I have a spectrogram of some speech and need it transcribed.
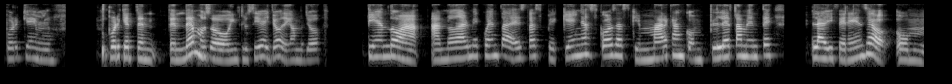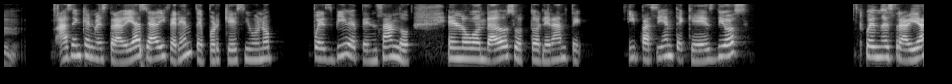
porque, porque tendemos, o inclusive yo, digamos, yo tiendo a, a no darme cuenta de estas pequeñas cosas que marcan completamente la diferencia o, mm, hacen que nuestra vida sea diferente, porque si uno pues vive pensando en lo bondadoso, tolerante y paciente que es Dios, pues nuestra vida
